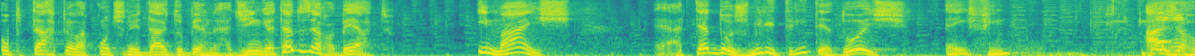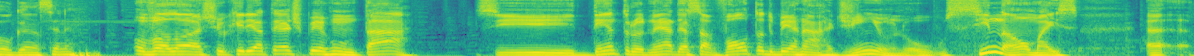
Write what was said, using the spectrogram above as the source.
optar pela continuidade do Bernardinho, até do Zé Roberto? E mais, é, até 2032, é, enfim. Haja arrogância, né? Ô, Valoche, eu queria até te perguntar se dentro né, dessa volta do Bernardinho, ou se não, mas uh,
